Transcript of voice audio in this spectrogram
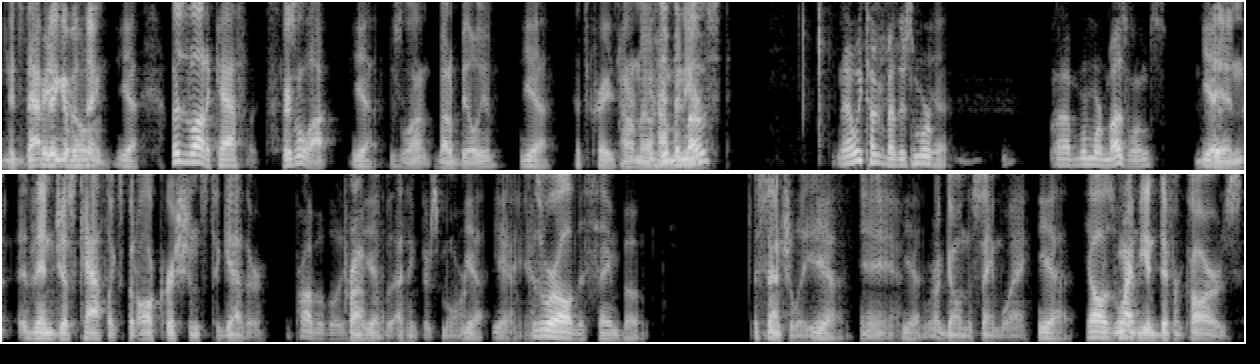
It's that big of a own- thing. Yeah, there's a lot of Catholics. there's a lot. Yeah, There's a lot, about a billion. yeah, that's crazy. I don't know Is how it many the are- most? Now we talked about there's more. Yeah. Uh, we're more Muslims, Yeah. Than than just Catholics, but all Christians together. probably. Probably, I think there's more. Yeah. Yeah. Because we're all the same boat. Essentially, yeah. Yeah. Yeah. yeah. Yeah. We're going the same way. Yeah, y'all's might be in different cars.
